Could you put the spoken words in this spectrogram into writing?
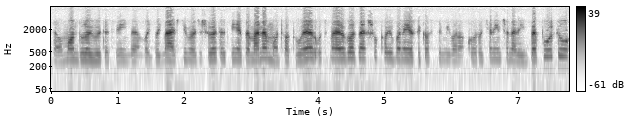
például mandula ültetvényben, vagy, vagy más gyümölcsös ültetvényekben már nem mondható el, ott már a gazdák sokkal jobban értik azt, hogy mi van akkor, hogyha nincsen elég beportó,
